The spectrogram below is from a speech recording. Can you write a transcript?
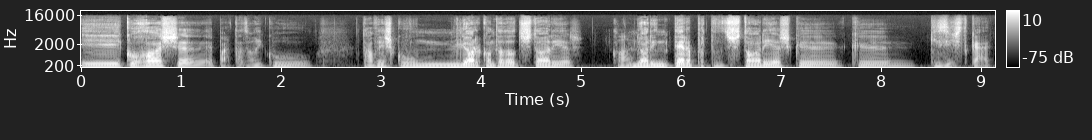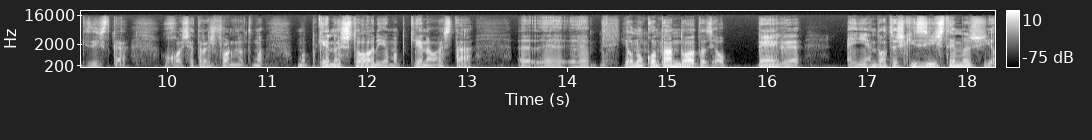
E com o Rocha, epá, estás ali com, talvez com o melhor contador de histórias Claro. melhor intérprete de histórias que, que, que existe cá, que existe cá. O Rocha transforma-te uma, uma pequena história, uma pequena, lá está. Ah, ah, ah, ele não conta anedotas, ele pega em anedotas que existem, mas ele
